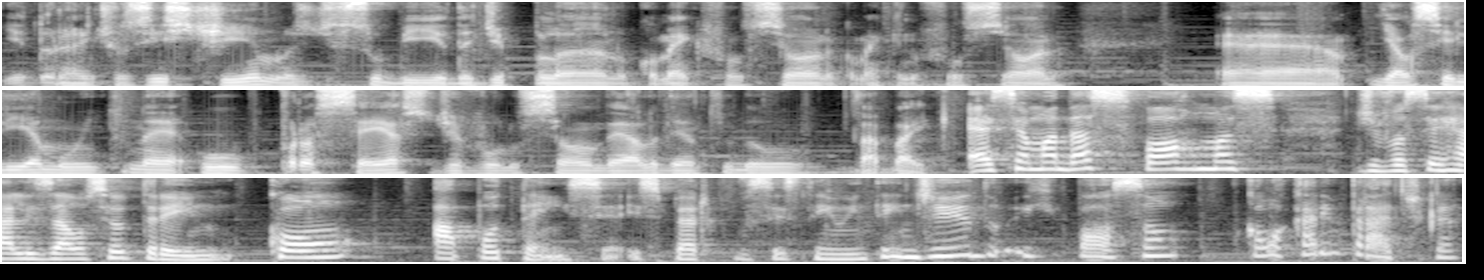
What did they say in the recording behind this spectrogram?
e durante os estímulos de subida, de plano, como é que funciona, como é que não funciona. É, e auxilia muito né, o processo de evolução dela dentro do, da bike. Essa é uma das formas de você realizar o seu treino, com a potência. Espero que vocês tenham entendido e que possam colocar em prática.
